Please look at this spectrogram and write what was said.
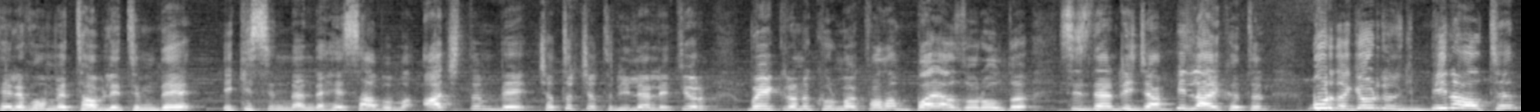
Telefon ve tabletimde ikisinden de hesabımı açtım ve çatır çatır ilerletiyorum. Bu ekranı kurmak falan baya zor oldu. Sizden ricam bir like atın. Burada gördüğünüz gibi 1000 altın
